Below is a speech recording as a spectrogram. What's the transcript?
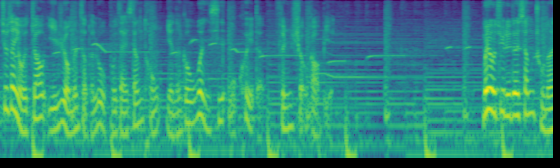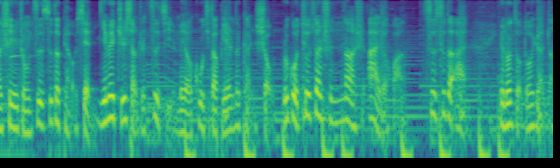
就算有朝一日我们走的路不再相同，也能够问心无愧的分手告别。没有距离的相处呢，是一种自私的表现，因为只想着自己，没有顾及到别人的感受。如果就算是那是爱的话，自私的爱。又能走多远呢？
